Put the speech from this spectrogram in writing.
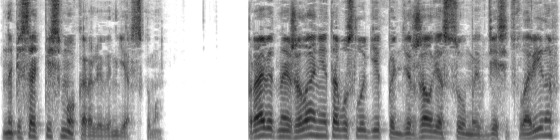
написать письмо королю венгерскому. Праведное желание того слуги поддержал я суммой в 10 флоринов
